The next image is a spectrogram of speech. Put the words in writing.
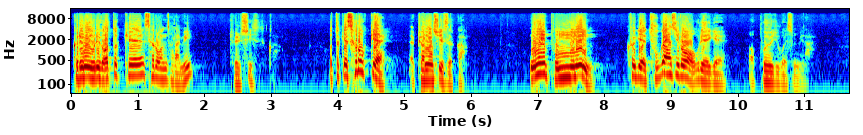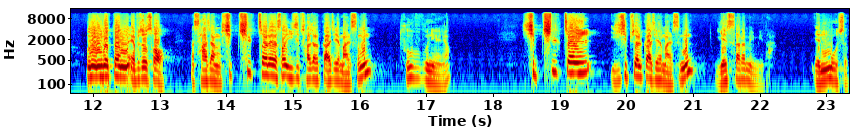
그러면 우리가 어떻게 새로운 사람이 될 수 있을까? 어떻게 새롭게 변할 수 있을까? 오늘 본문은 크게 두 가지로 우리에게 어, 보여주고 있습니다. 오늘 읽었던 에베소서 4장 17절에서 24절까지의 말씀은 두 부분이에요. 17절, 20절까지의 말씀은 옛사람입니다. 옛 모습.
